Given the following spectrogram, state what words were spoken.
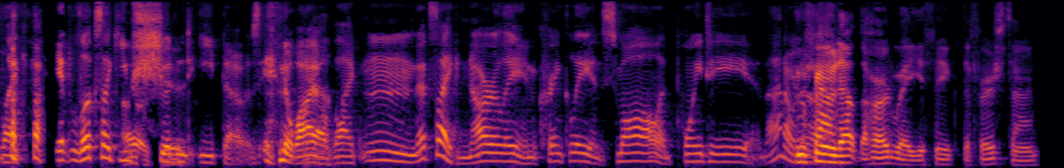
Like it looks like you Oh, shouldn't eat those in the wild. Like, mm, that's like gnarly and crinkly and small and pointy, and I don't Who know. found out the hard way? You think the first time?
